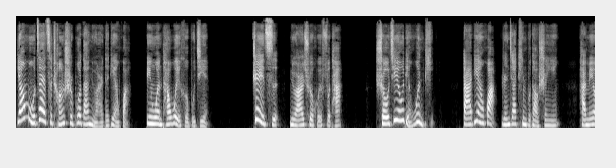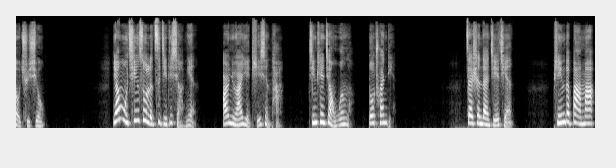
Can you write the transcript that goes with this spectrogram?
养母再次尝试拨打女儿的电话，并问她为何不接。这次女儿却回复他。手机有点问题，打电话人家听不到声音，还没有去修。养母倾诉了自己的想念，而女儿也提醒她，今天降温了，多穿点。在圣诞节前，平的爸妈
